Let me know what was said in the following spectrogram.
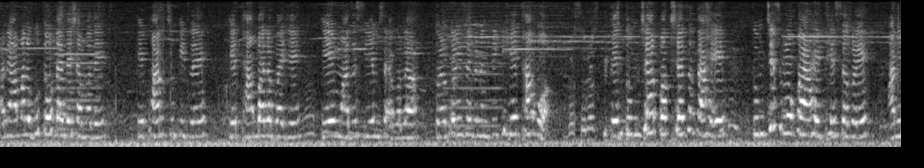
आणि आम्हाला गुंतवताय देशामध्ये. हे फार चुकीचं आहे. हे थांबायला पाहिजे. हे माझं सीएम साहेबाला कळकळीचं विनंती की हे थांबवा. ते तुमच्या पक्षाचंच आहे. तुमचेच लोक आहेत हे सगळे. आणि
